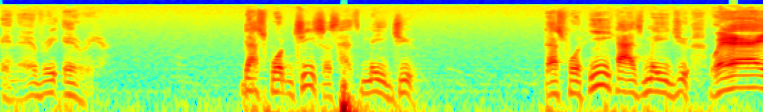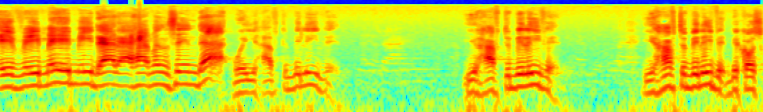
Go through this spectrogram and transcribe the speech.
in every area. That's what Jesus has made you. That's what he has made you. Well, if he made me that, I haven't seen that. Well, you have to believe it. You have to believe it. You have to believe it because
